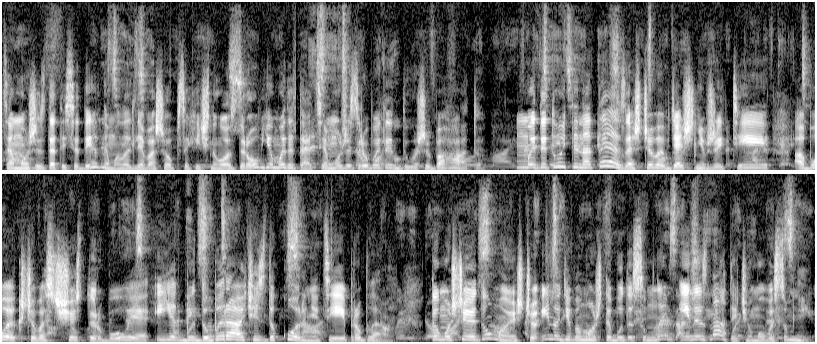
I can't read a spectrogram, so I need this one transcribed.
Це може здатися дивним, але для вашого психічного здоров'я медитація може зробити дуже багато. Медитуйте на те, за що ви вдячні в житті, або якщо вас щось турбує, і якби добираючись до корення цієї проблеми. Тому що я думаю, що іноді ви можете бути сумним і не знати, чому ви сумні,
